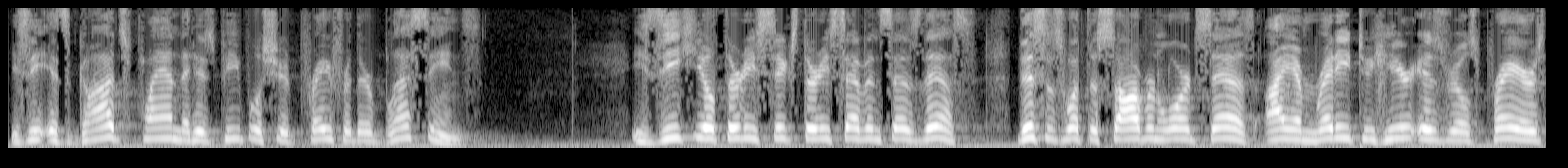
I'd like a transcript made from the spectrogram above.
You see, it's God's plan that his people should pray for their blessings. Ezekiel 36 37 says this This is what the sovereign Lord says I am ready to hear Israel's prayers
